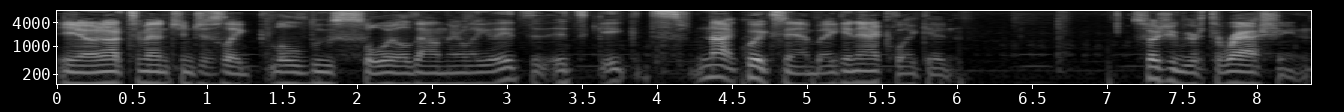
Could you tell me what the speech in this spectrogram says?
You know, not to mention just like the loose soil down there. Like it's it's it's not quicksand, but it can act like it. Especially if you're thrashing.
